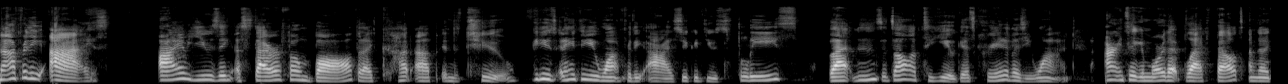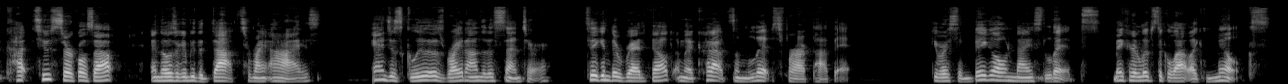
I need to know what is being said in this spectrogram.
Now for the eyes. I am using a styrofoam ball that I cut up into two. You can use anything you want for the eyes. You could use fleece, buttons. It's all up to you. Get as creative as you want. All right, taking more of that black felt. I'm going to cut two circles out, and those are going to be the dots for my eyes. And just glue those right onto the center. Taking the red felt, I'm going to cut out some lips for our puppet. Give her some big old nice lips. Make her lips look a lot like milks.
